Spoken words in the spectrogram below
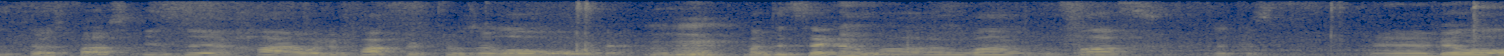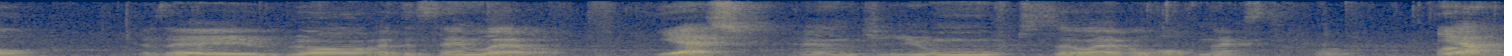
the first path is the high order factor to the low order. Mm-hmm. But the second one, one path that is uh, below, they were at the same level. Yes, And you moved the level of next for Yeah.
